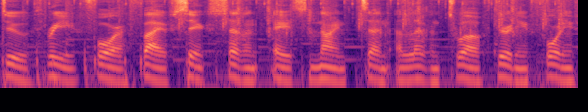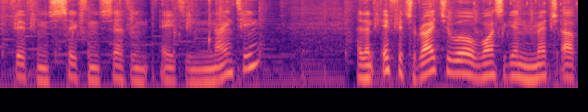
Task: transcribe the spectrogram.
2, 3, 4, 5, 6, 7, 8, 9, 10, 11, 12, 13, 14, 15, 16, 17, 18, 19. And then if it's right, you will once again match up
